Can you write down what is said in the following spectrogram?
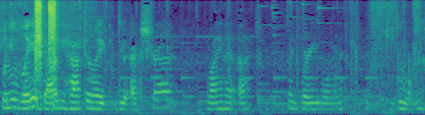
when you lay it down, you have to like do extra, line it up, like where you want it. Boom.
